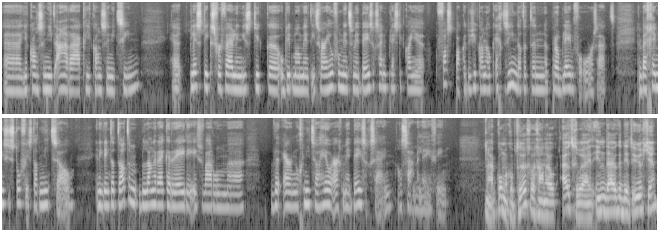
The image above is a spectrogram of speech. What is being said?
Eh, je kan ze niet aanraken, je kan ze niet zien. Plasticsvervuiling is natuurlijk eh, op dit moment iets waar heel veel mensen mee bezig zijn. Plastic kan je vastpakken, dus je kan ook echt zien dat het een eh, probleem veroorzaakt. En bij chemische stoffen is dat niet zo. En ik denk dat dat een belangrijke reden is waarom we er nog niet zo heel erg mee bezig zijn als samenleving. Nou, kom ik op terug. We gaan er ook uitgebreid induiken dit uurtje.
